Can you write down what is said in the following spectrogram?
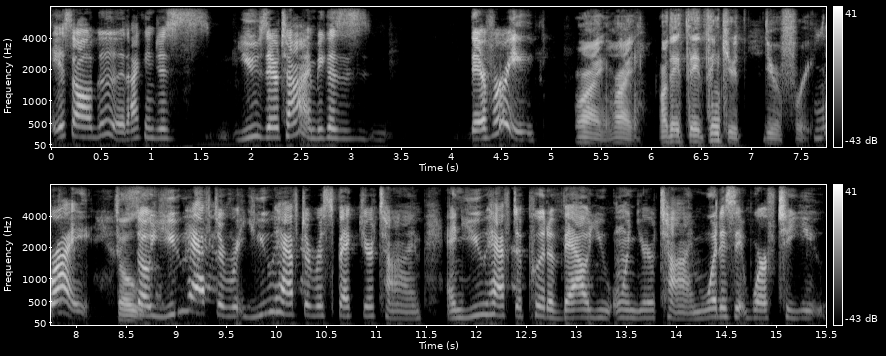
it's all good. I can just use their time because they're free. Right, right. Or they, they think you're you're free. Right. So, So you have to re- you have to respect your time and you have to put a value on your time. What is it worth to you?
